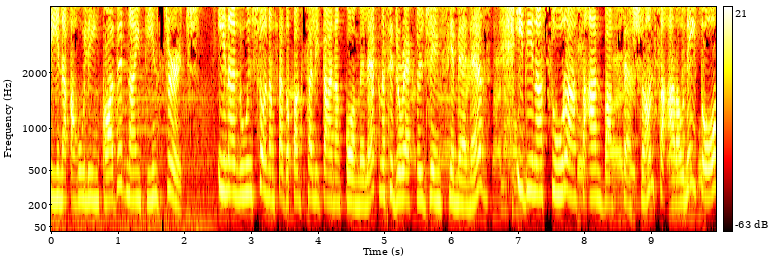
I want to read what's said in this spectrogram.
pinakahuling COVID-19 surge. Inanunsyo ng tagapagsalita ng COMELEC na si Director James Jimenez, ibinasura sa unbank session sa araw na ito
